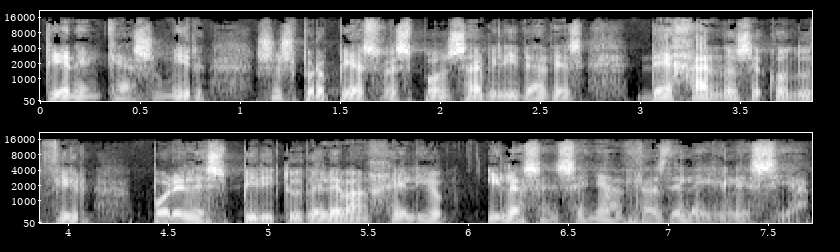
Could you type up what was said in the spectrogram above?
tienen que asumir sus propias responsabilidades dejándose conducir por el espíritu del Evangelio y las enseñanzas de la Iglesia.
